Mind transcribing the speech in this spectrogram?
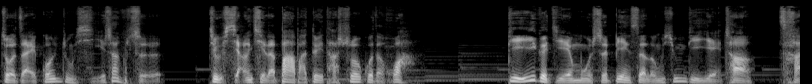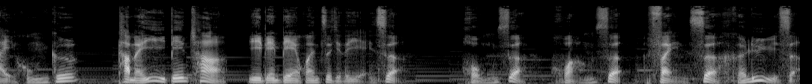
坐在观众席上时，就想起了爸爸对他说过的话。第一个节目是变色龙兄弟演唱《彩虹歌》，他们一边唱一边变换自己的颜色：红色、黄色、粉色和绿色，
